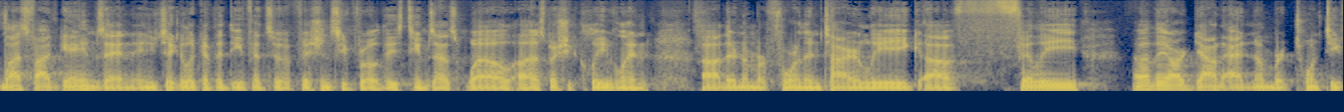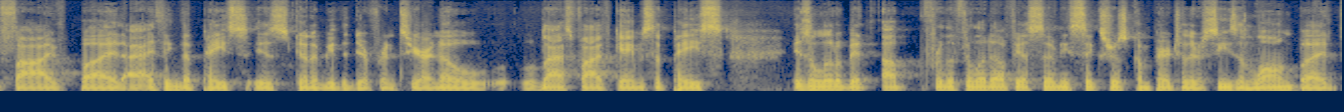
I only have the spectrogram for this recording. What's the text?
last five games, and, and you take a look at the defensive efficiency for all these teams as well, uh, especially Cleveland. Uh, they're number four in the entire league. Uh, Philly, uh, they are down at number 25, but I think the pace is going to be the difference here. I know last five games, the pace is a little bit up for the Philadelphia 76ers compared to their season long, but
